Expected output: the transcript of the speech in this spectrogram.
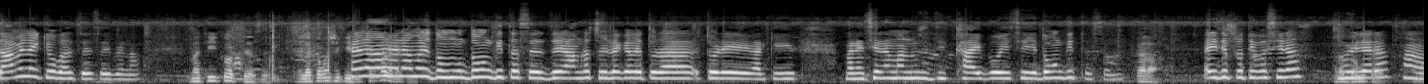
ঝামেলায় কেউ বাঁচতে চাইবে না। না কি করতে আছে এলাকাবাসী কি হ্যাঁ হ্যাঁ আমার দমক দিতেছে যে আমরা চলে গেলে তোরা তোরে আর কি মানে ছেলে মানুষ খাইবো এসে দমক দিতেছে না। কারা? এই যে প্রতিবেশীরা মহিলারা হ্যাঁ।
